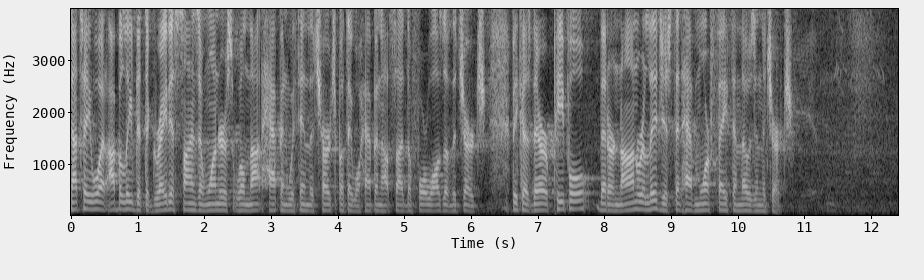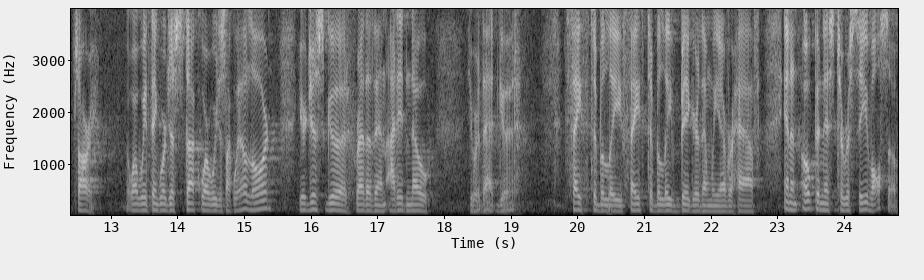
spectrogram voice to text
Now, I'll tell you what, I believe that the greatest signs and wonders will not happen within the church, but they will happen outside the four walls of the church. Because there are people that are non religious that have more faith than those in the church. Sorry. Well, we think we're just stuck where we're just like, well, Lord, you're just good, rather than I didn't know you were that good. Faith to believe, faith to believe bigger than we ever have, and an openness to receive also.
